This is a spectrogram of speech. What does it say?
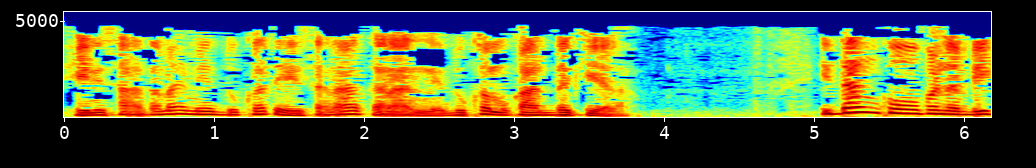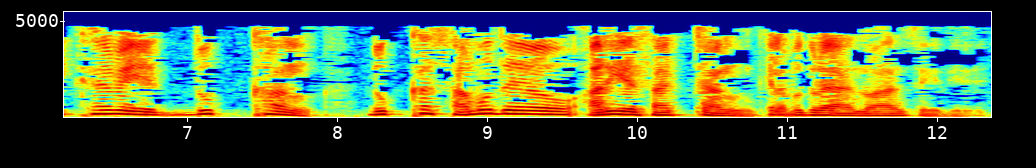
ඒ නිසා තමයි මේ දුක දේශනා කරන්නේ. දුක මොකද්ද කියලා. ඉදං කෝපන භික්ඛවේ දුක්ඛං දුක්ඛ සමුදයෝ අරිය සත්‍යං කියලා බුදුරජාන් වහන්සේ දිවේ.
